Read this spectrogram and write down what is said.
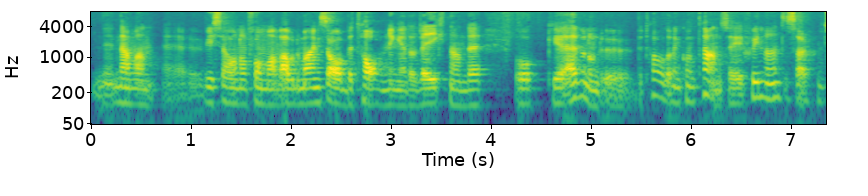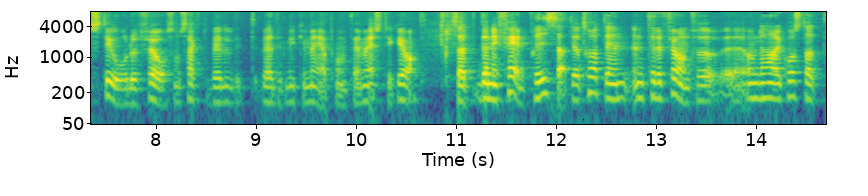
när man, eh, vissa har någon form av abonnemangsavbetalning eller liknande. Och eh, även om du betalar den kontant så är skillnaden inte särskilt stor. Du får som sagt väldigt, väldigt mycket mer på en 5S tycker jag. Så att den är fel prissatt. Jag tror att det är en, en telefon för, om den hade kostat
